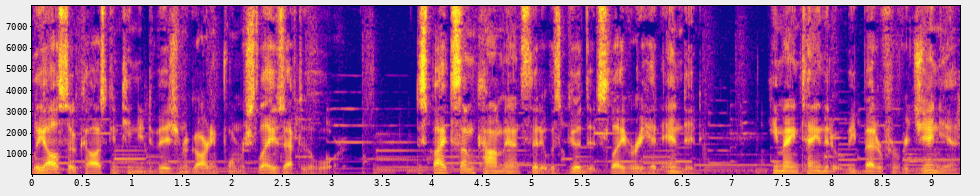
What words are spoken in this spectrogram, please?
Lee also caused continued division regarding former slaves after the war. Despite some comments that it was good that slavery had ended, he maintained that it would be better for Virginia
